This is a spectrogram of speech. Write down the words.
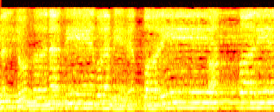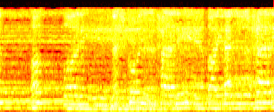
بل تهن في ظلم الطريق. الطريق الطريق. نشكو الحريق إلى الحريق.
